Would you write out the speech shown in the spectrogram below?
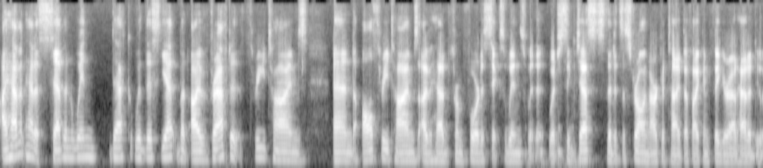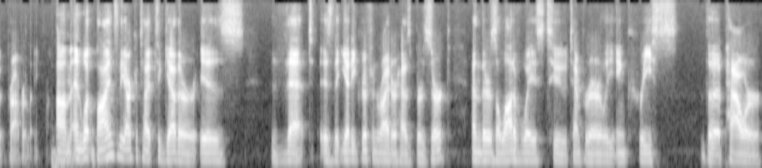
I haven't had a seven win deck with this yet, but I've drafted it three times, and all three times I've had from four to six wins with it, which suggests that it's a strong archetype if I can figure out how to do it properly. Um, and what binds the archetype together is that is that Yeti Griffin Rider has Berserk, and there's a lot of ways to temporarily increase the power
